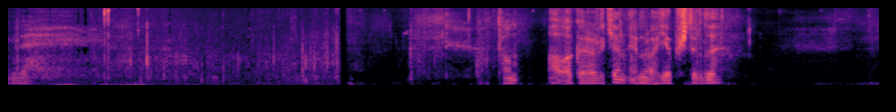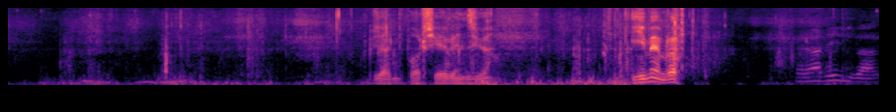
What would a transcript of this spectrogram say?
Güle güle. Tam hava kararırken Emrah yapıştırdı. Güzel bir parçaya benziyor. İyi mi Emrah? Fena değil gibi abi.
